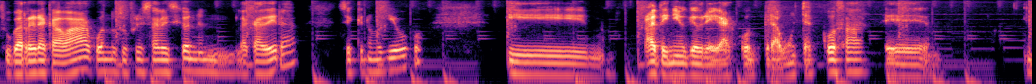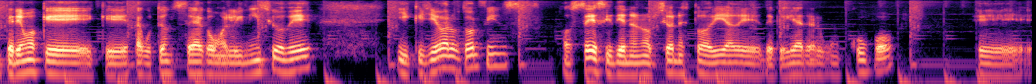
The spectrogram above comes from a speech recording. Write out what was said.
su, carrera acabada cuando sufrió esa lesión en la cadera, si es que no me equivoco. Y ha tenido que bregar contra muchas cosas. Eh, esperemos que, que, esta cuestión sea como el inicio de y que lleve a los Dolphins. No sé si tienen opciones todavía de, de pelear algún cupo. Eh,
